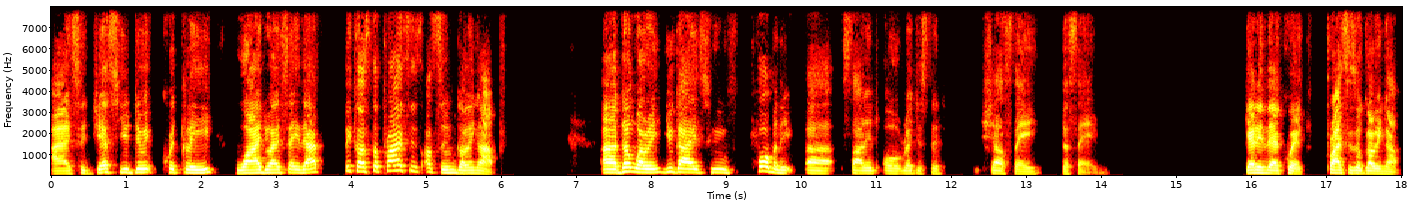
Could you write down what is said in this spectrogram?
I suggest you do it quickly. Why do I say that? Because the prices are soon going up. Uh, don't worry, you guys who've formally uh, started or registered shall stay the same. Get in there quick. Prices are going up.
